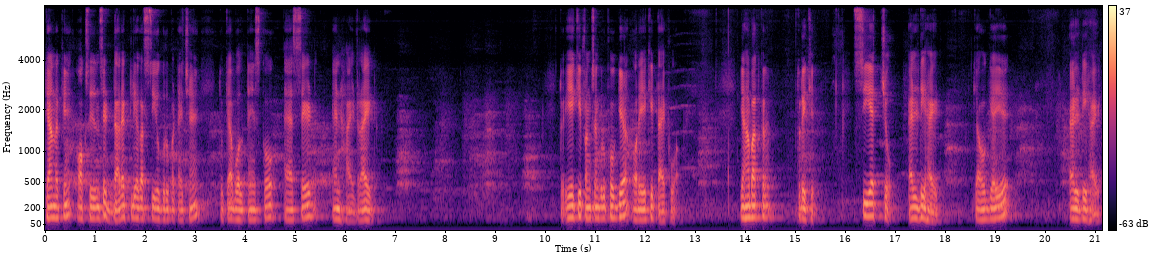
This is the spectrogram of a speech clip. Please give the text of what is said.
ध्यान रखें ऑक्सीजन से डायरेक्टली अगर सी ओ ग्रुप अटैच हैं तो क्या बोलते हैं इसको? एसिड एंड हाइड्राइड तो एक ही फ़ंक्शन ग्रुप हो गया और एक ही टाइप हुआ। यहाँ बात करें तो देखिए सी एच ओ एल्डिहाइड। क्या हो गया ये? एल्डिहाइड।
